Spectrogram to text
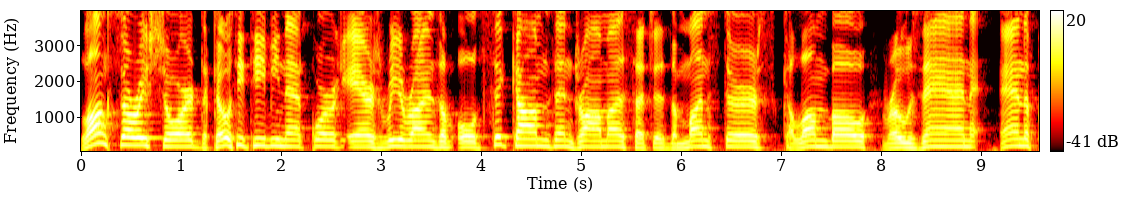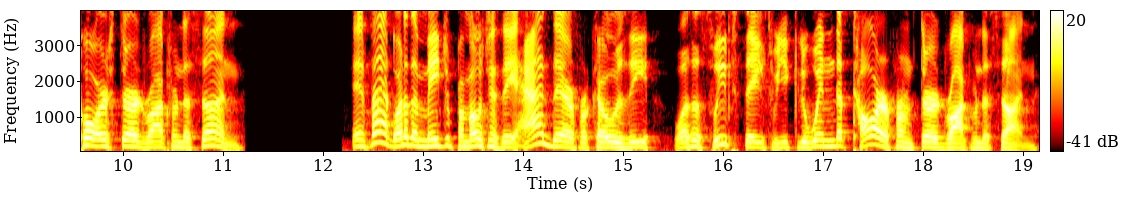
Long story short, the Cozy TV network airs reruns of old sitcoms and dramas such as The Munsters, Columbo, Roseanne, and of course, Third Rock from the Sun. In fact, one of the major promotions they had there for Cozy was a sweepstakes where you could win the car from Third Rock from the Sun.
